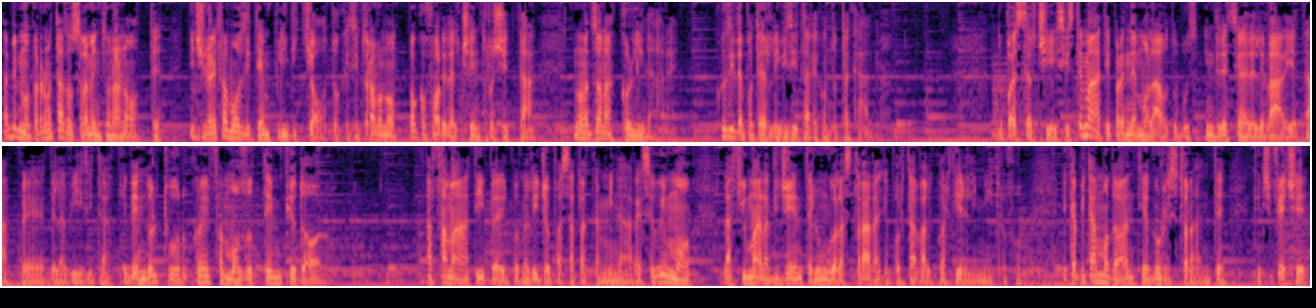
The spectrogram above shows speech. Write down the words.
abbiamo prenotato solamente una notte, vicino ai famosi templi di Kyoto che si trovano poco fuori dal centro città, in una zona collinare, così da poterli visitare con tutta calma. Dopo esserci sistemati, prendemmo l'autobus in direzione delle varie tappe della visita, chiudendo il tour con il famoso Tempio d'Oro. Affamati per il pomeriggio passato a camminare, seguimmo la fiumana di gente lungo la strada che portava al quartiere limitrofo e capitammo davanti ad un ristorante che ci fece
